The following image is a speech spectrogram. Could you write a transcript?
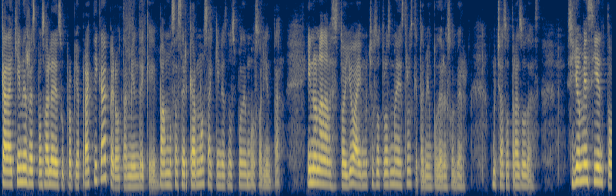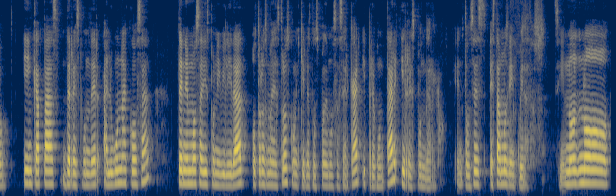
cada quien es responsable de su propia práctica, pero también de que vamos a acercarnos a quienes nos podemos orientar. Y no nada más estoy yo, hay muchos otros maestros que también pueden resolver muchas otras dudas. Si yo me siento incapaz de responder alguna cosa, tenemos a disponibilidad otros maestros con quienes nos podemos acercar y preguntar y responderlo. Entonces, estamos bien cuidados. ¿sí? No, no,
